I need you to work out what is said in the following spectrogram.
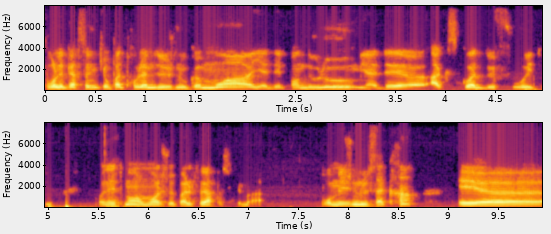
pour les personnes qui n'ont pas de problème de genoux comme moi, il y a des pendulums, il y a des euh, axe squats de fou et tout. Honnêtement, moi, je ne vais pas le faire parce que bah, pour mes genoux, ça craint. Et euh,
